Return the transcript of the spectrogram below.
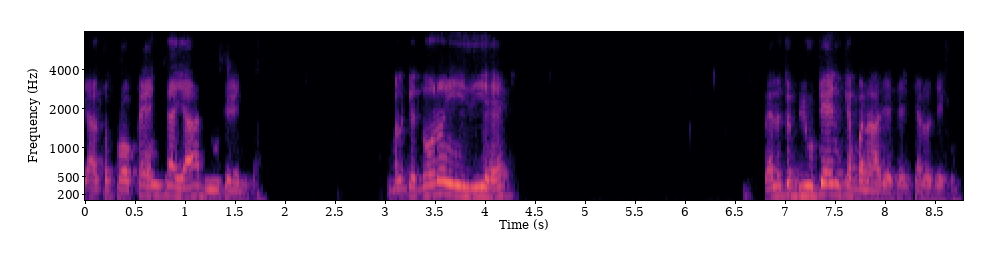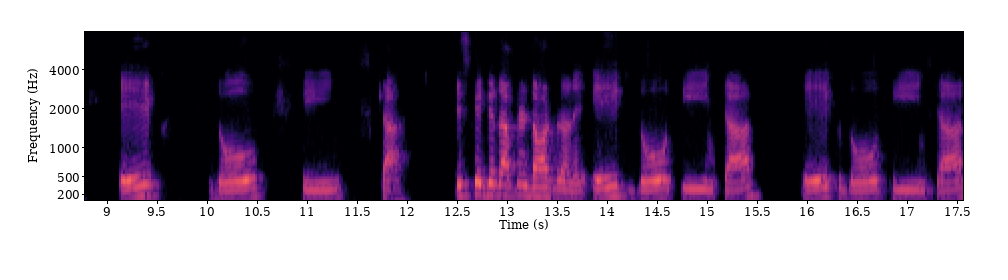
या तो प्रोपेन का या ब्यूटेन का। बल्कि दोनों ही इजी है। पहले तो ब्यूटेन के बना देते हैं। चलो देखो। एक, दो, तीन चार। इसके गिर्द आपने डॉट बनाने एक, दो, तीन, चार। एक, दो, तीन, चार।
